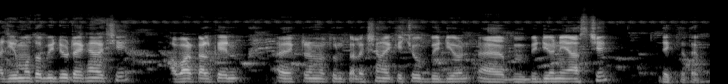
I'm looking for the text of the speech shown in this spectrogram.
আজকের মতো ভিডিওটা এখানে রাখছি। আবার কালকে একটা নতুন কালেকশানের কিছু ভিডিও ভিডিও নিয়ে আসছে। দেখতে থাকো।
